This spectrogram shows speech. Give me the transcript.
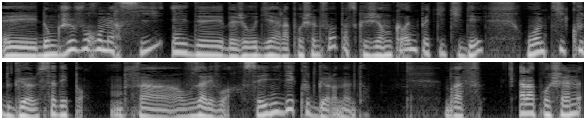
Et donc je vous remercie et ben, je vous dis à la prochaine fois parce que j'ai encore une petite idée ou un petit coup de gueule, ça dépend. Enfin, vous allez voir, c'est une idée coup de gueule en même temps. Bref, à la prochaine,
